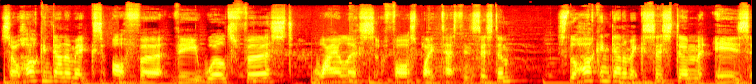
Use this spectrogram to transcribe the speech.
So, Hawkin Dynamics offer the world's first wireless force plate testing system. So the Hawkin Dynamics system is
